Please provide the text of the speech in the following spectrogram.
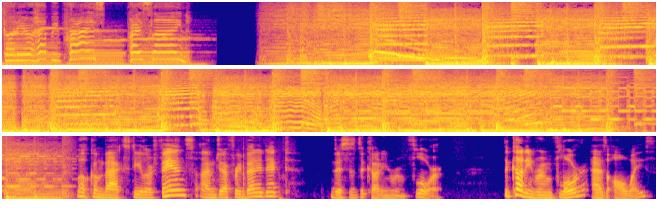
Go to your happy price, Priceline. Welcome back, Steeler fans. I'm Jeffrey Benedict. This is the Cutting Room Floor. The Cutting Room Floor, as always,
